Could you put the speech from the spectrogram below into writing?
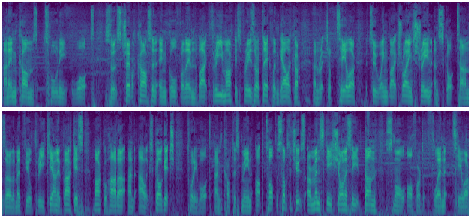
and in comes Tony Watt. So it's Trevor Carson in goal for them. The back three Marcus Fraser, Declan Gallagher, and Richard Tait. The two wing backs Ryan Strain and Scott Tanser. The midfield three Keanu Baccus, Mark O'Hara, and Alex Gogic. Tony Watt and Curtis Main up top. The substitutes are Minsky, Shaughnessy, Dunne, Small, Offord, Flynn, Taylor,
